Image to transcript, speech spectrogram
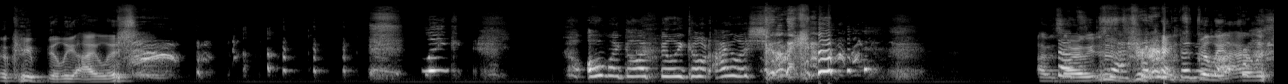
okay, Billie Eilish. Like Oh my god, Billy Goat Eilish. I'm sorry, we just dragged Billie Eilish.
